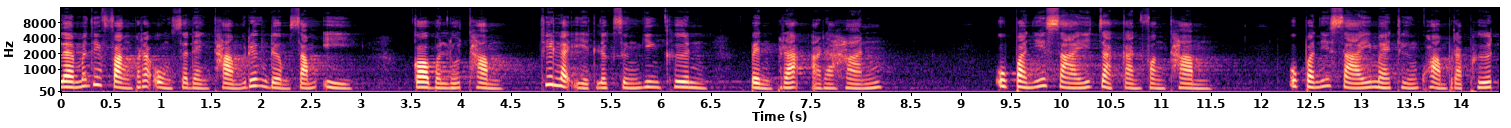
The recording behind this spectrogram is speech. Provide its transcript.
และไม่ได้ฟังพระองค์แสดงธรรมเรื่องเดิมซ้ำอีก ก็บรรลุธรรมที่ละเอียดลึกซึ้งยิ่งขึ้น เป็นพระอรหันต์อุปนิสัยจากการฟังธรรม อุปนิสัยหมายถึงความประพฤติ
